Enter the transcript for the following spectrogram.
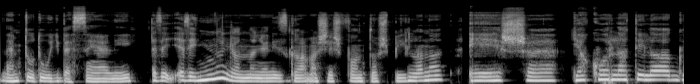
nem tud úgy beszélni. Ez egy, ez egy nagyon-nagyon izgalmas és fontos pillanat, és gyakorlatilag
